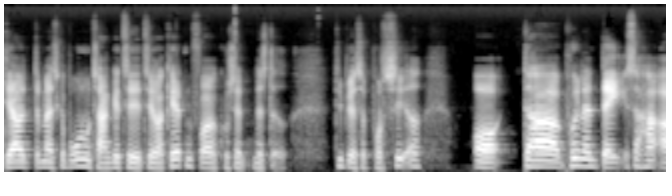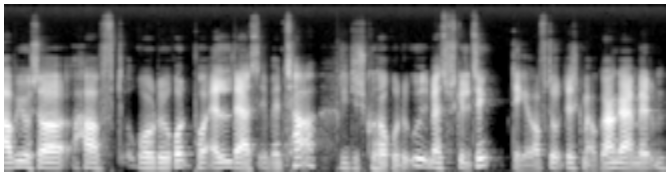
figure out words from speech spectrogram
det er, man skal bruge nogle tanke til, til raketten for at kunne sende den afsted. De bliver så produceret, og der på en eller anden dag, så har Avio så haft ryddet rundt på alle deres inventar, fordi de skulle have ryddet ud i en masse forskellige ting. Det kan jeg godt forstå, det skal man jo gøre en gang imellem.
